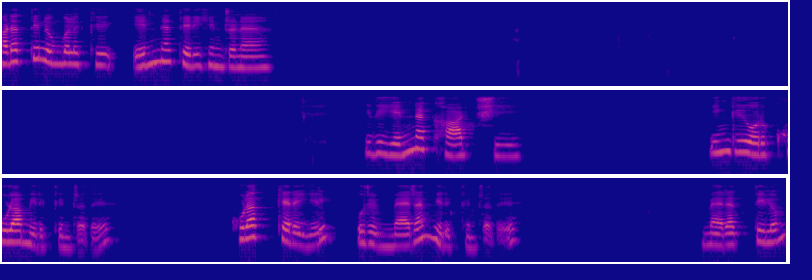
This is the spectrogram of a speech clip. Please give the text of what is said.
படத்தில் உங்களுக்கு என்ன தெரிகின்றன? இது என்ன காட்சி? இங்கு ஒரு குளம் இருக்கின்றது. குளக்கரையில் ஒரு மரம் இருக்கின்றது. மரத்திலும்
